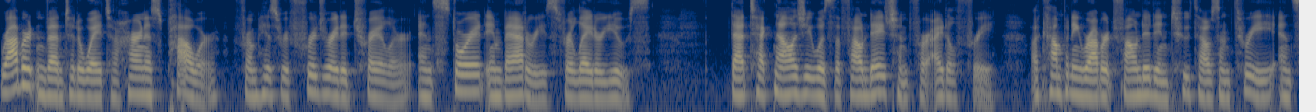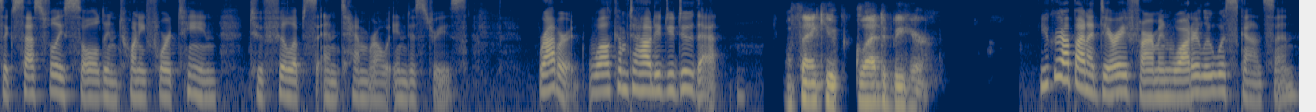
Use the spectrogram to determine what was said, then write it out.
Robert invented a way to harness power from his refrigerated trailer and store it in batteries for later use. That technology was the foundation for Idle-Free, a company Robert founded in 2003 and successfully sold in 2014 to Phillips and Temro Industries. Robert, welcome to How Did You Do That? Well, thank you. Glad to be here. You grew up on a dairy farm in Waterloo, Wisconsin,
